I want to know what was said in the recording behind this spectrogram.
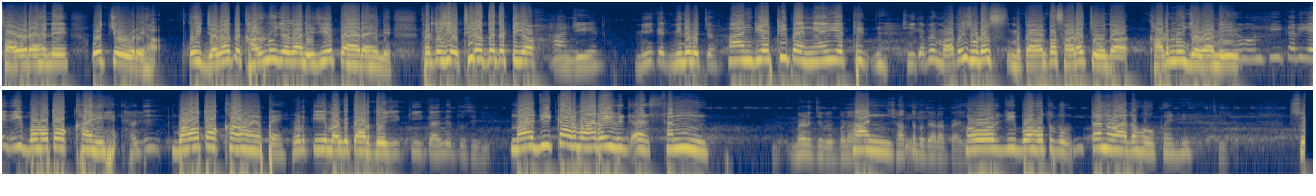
ਸੌ ਰਹੇ ਨੇ ਉਹ ਚੋ ਰਿਹਾ। ਕੋਈ ਜਗ੍ਹਾ ਤੇ ਖੜਨ ਨੂੰ ਜਗ੍ਹਾ ਨਹੀਂ ਜੀ ਇਹ ਪੈ ਰਹੇ ਨੇ। ਫਿਰ ਤੁਸੀਂ ਇੱਥੇ ਹੀ ਰਾਤਾਂ ਕੱਟੀਆਂ? ਹਾਂਜੀ। ਮੀਂਹ ਕਿ ਮੀਂਹ ਦੇ ਵਿੱਚ? ਹਾਂਜੀ ਇੱਥੇ ਪੈਂਦੇ ਆ ਜੀ ਇੱਥੇ। ਠੀਕ ਹੈ ਫਿਰ ਮਾਤਾ ਜੀ ਤੁਹਾਡਾ ਸ- ਮਕਾਨ ਤਾਂ ਸਾਰਾ ਚੋਂਦਾ ਖੜਨ ਨੂੰ ਜਗ੍ਹਾ ਨਹੀਂ। ਹੁਣ ਕੀ ਕਰੀਏ ਜੀ ਬਹੁਤ ਔਖਾ ਜੀ। ਹਾਂਜੀ। ਬਹੁਤ ਔਖਾ ਹੋਇਆ ਪਿਆ। ਹੁਣ ਕੀ ਮੰਗ ਕਰਦੇ ਹੋ ਜੀ ਕੀ ਕਹਿੰਦੇ ਤੁਸੀਂ ਵੀ? ਬਸ ਜੀ ਘਰ ਬਾਰੇ ਵੀ, ਅ, ਸਨ। ਮਿਲ ਜਵੇ ਬਣਾ ਹਾਂਜੀ। ਛੱਤ ਵਗੈਰਾ ਪੈ ਜਾਵੇ। ਹੋਰ ਜੀ ਬਹੁਤ ਧੰਨਵਾਦ ਹੋਊਗਾ ਜੀ। ਠੀਕ ਹੈ ਸੋ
